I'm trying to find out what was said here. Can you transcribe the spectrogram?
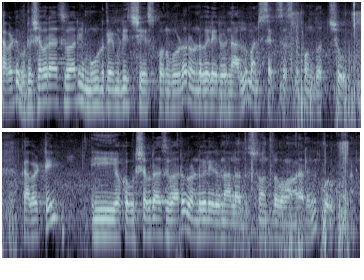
కాబట్టి వృషభ రాశి వారు ఈ మూడు రెమెడీస్ చేసుకొని కూడా రెండు వేల ఇరవై నాలుగులో మంచి సక్సెస్ని పొందొచ్చు. కాబట్టి ఈ యొక్క వృషభ రాశి వారు రెండు వేల ఇరవై నాలుగు అదృష్టవంతులుగా మారాలని కోరుకుంటున్నాను.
